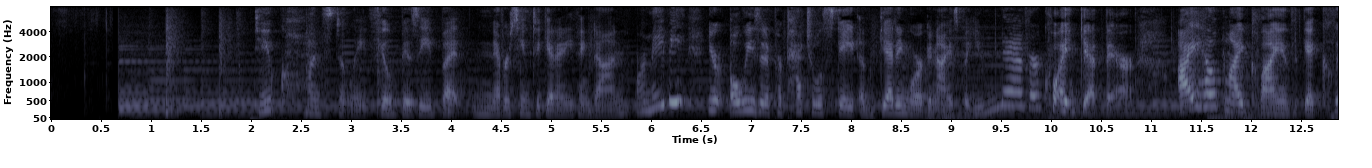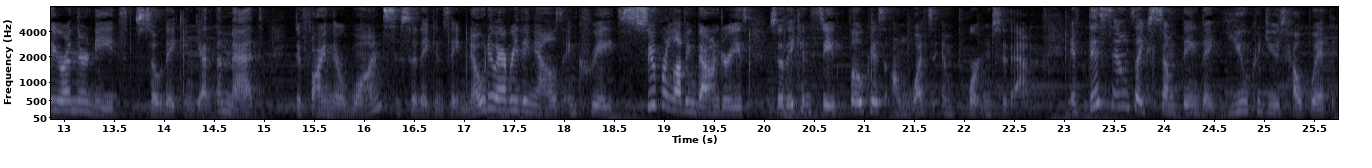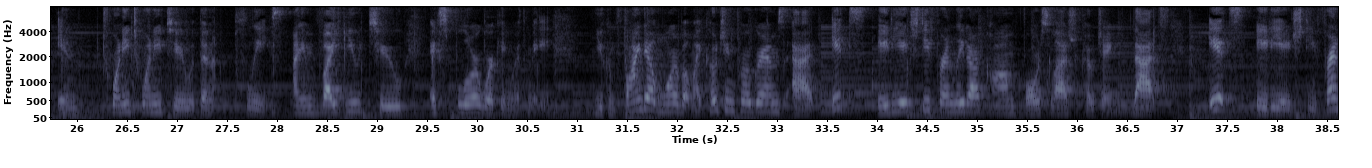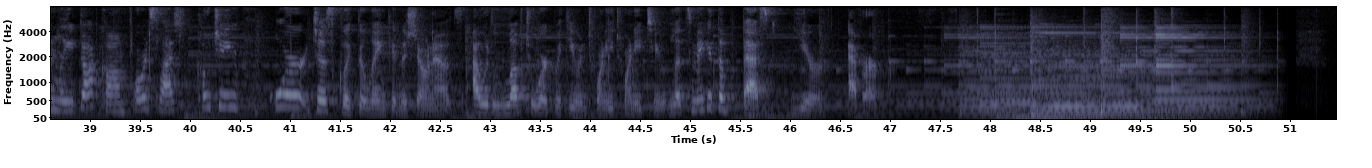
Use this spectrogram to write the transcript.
Do you constantly feel busy but never seem to get anything done? Or maybe you're always in a perpetual state of getting organized but you never quite get there. I help my clients get clear on their needs so they can get them met, define their wants so they can say no to everything else, and create super loving boundaries so they can stay focused on what's important to them. If this sounds like something that you could use help with in 2022, then please, I invite you to explore working with me. You can find out more about my coaching programs at itsadhdfriendly.com forward slash coaching. That's itsadhdfriendly.com forward slash coaching, or just click the link in the show notes. I would love to work with you in 2022. Let's make it the best year ever.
